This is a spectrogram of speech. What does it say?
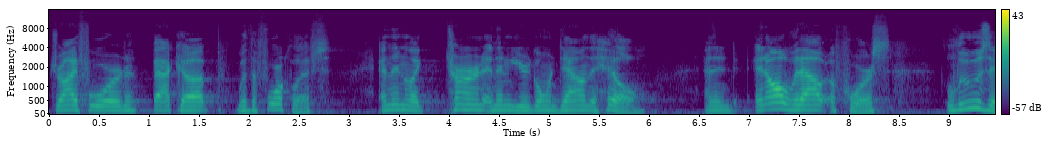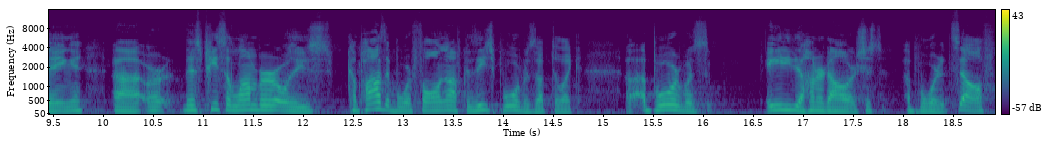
drive forward, back up with the forklift, and then, like, turn, and then you're going down the hill. And, and all without, of course, losing uh, or this piece of lumber or these composite board falling off because each board was up to like a board was 80 to 100 dollars just a board itself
